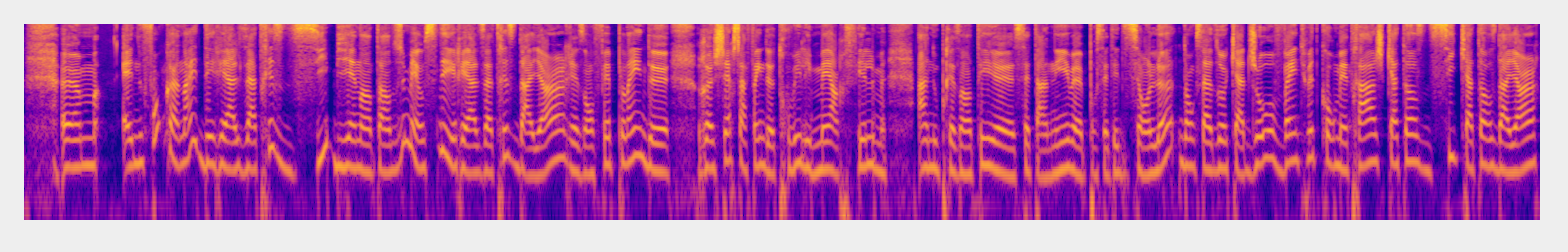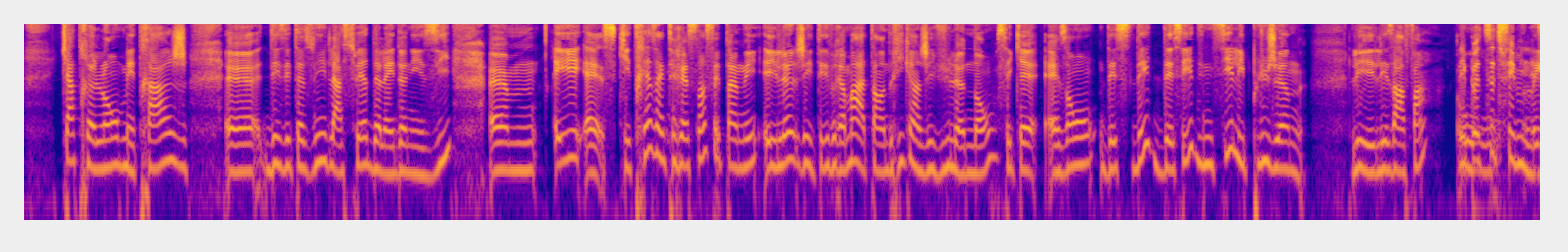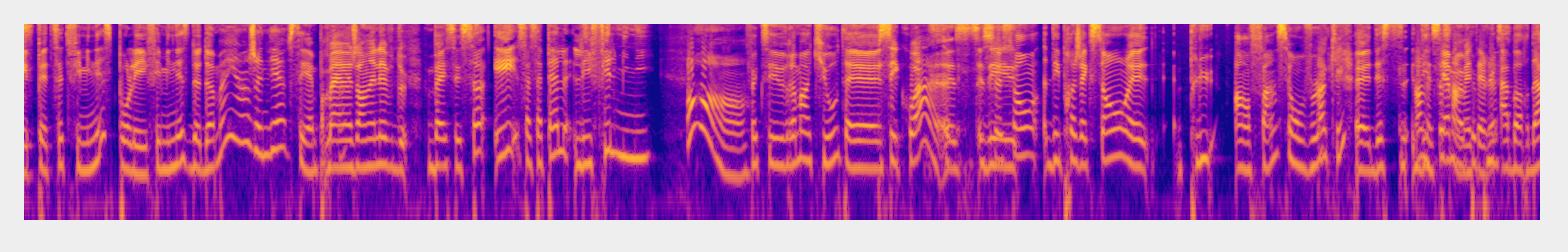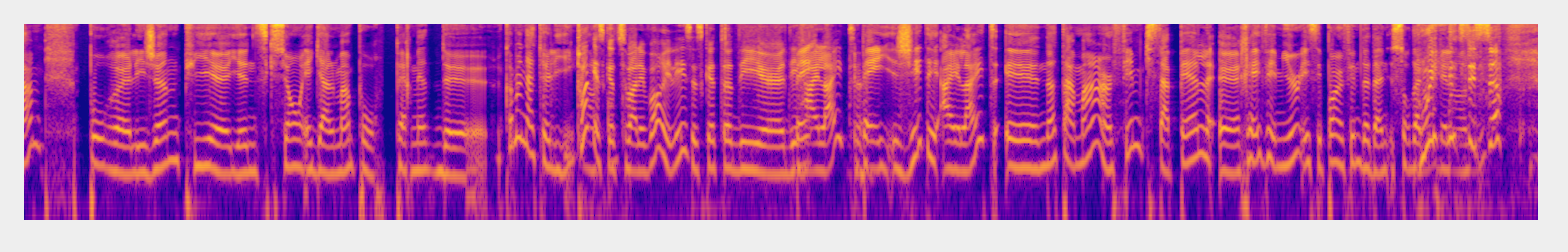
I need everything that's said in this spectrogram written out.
elles nous font connaître des réalisatrices d'ici, bien entendu, mais aussi des réalisatrices d'ailleurs. Elles ont fait plein de recherches afin de trouver les meilleurs films à nous présenter euh, cette année euh, pour cette édition-là. Donc, ça dure quatre jours, 28 courts-métrages, 14 d'ici, 14 d'ailleurs, quatre longs métrages euh, des États-Unis, de la Suède, de l'Indonésie. et ce qui est très intéressant cette année, et là, j'ai été vraiment attendrie quand j'ai vu le nom, c'est qu'elles ont décidé d'essayer d'initier les plus jeunes, les, les enfants, les petites féministes. Les petites féministes pour les féministes de demain, hein, Geneviève, c'est important. Ben, j'en élève deux. Ben, c'est ça. Et ça s'appelle les Filmini. Oh! Fait que c'est vraiment cute. Euh, c'est quoi? ce sont des projections euh, plus enfants, si on veut, euh, des, ah, thèmes un peu plus abordables pour euh, les jeunes. Puis euh, il y a une discussion également pour permettre de, comme un atelier. Toi, qu'est-ce que tu vas aller voir, Elise Est-ce que tu as des, des ben, highlights? Ben j'ai des highlights, notamment un film qui s'appelle Rêver mieux et c'est pas un film de sur Daniel Oui, c'est ça.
